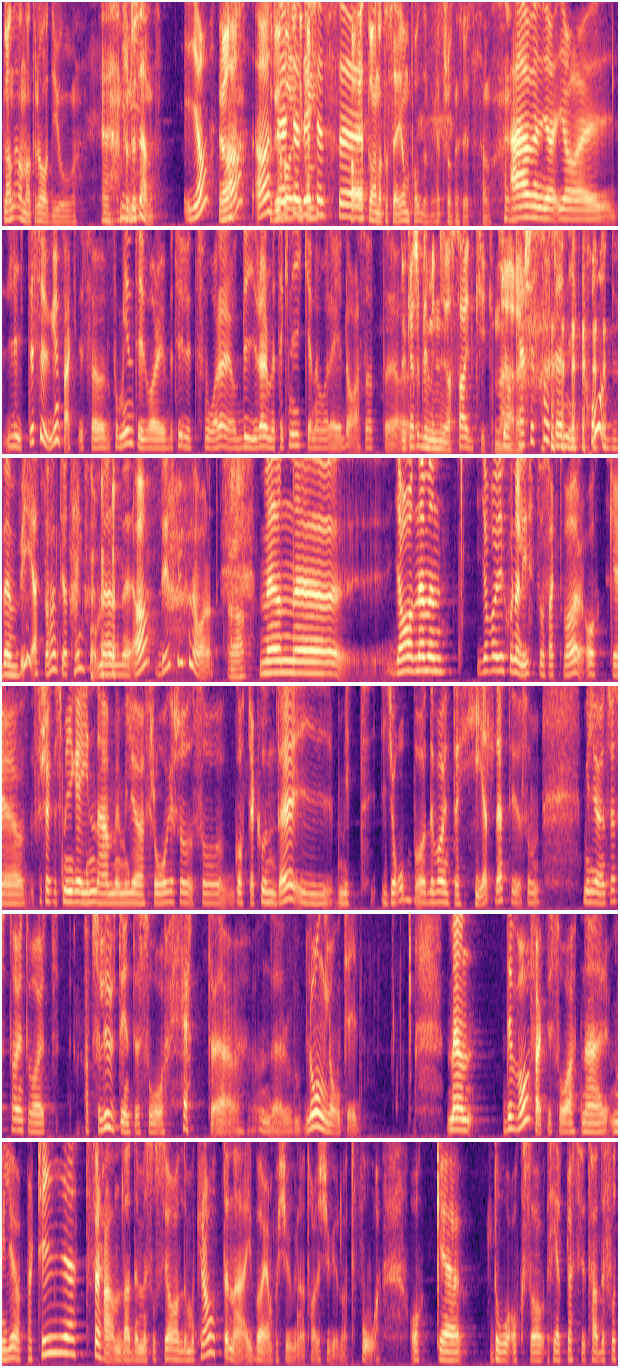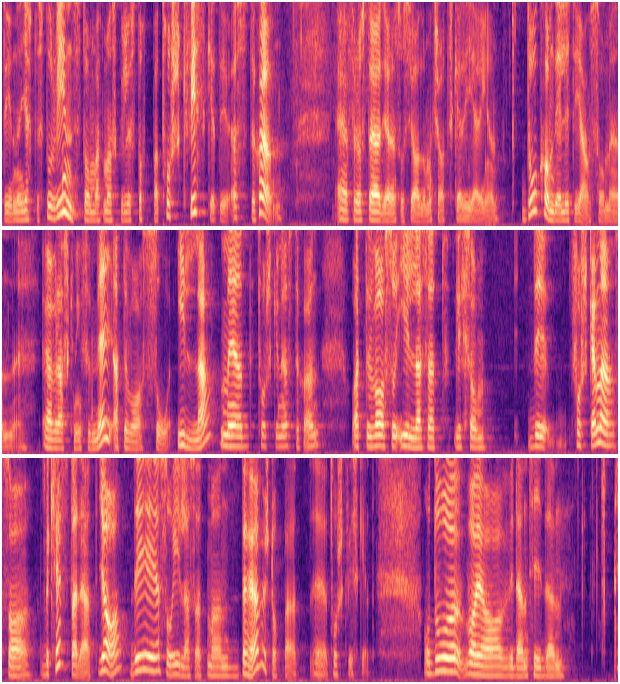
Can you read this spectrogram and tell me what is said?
Bland annat radioproducent. Eh, Ja, ja. ja, så, du jag har- känner, det känns... ha eh, ett och annat att säga om podden förhoppningsvis sen. Ja, men jag, jag är lite sugen faktiskt, för på min tid var det ju betydligt svårare och dyrare med tekniken än vad det är idag. Så att, eh, Du kanske blir min nya sidekick när... Jag kanske startar en ny podd, vem vet? Det har inte jag tänkt på. Men eh, ja, det skulle kunna vara något. Ja. Men ja, nej men jag var ju journalist som sagt var och eh, försökte smyga in det här med miljöfrågor så, så gott jag kunde i mitt jobb. Och det var ju inte helt lätt. Som miljöintresset har ju inte varit, absolut inte så hett eh, under lång, lång tid. Men det var faktiskt så att när Miljöpartiet förhandlade med Socialdemokraterna i början på 2000-talet, 2002, och eh, då också helt plötsligt hade fått in en jättestor vinst om att man skulle stoppa torskfisket i Östersjön eh, för att stödja den socialdemokratiska regeringen. Då kom det lite grann som en eh, överraskning för mig att det var så illa med torsken i Östersjön. Och att det var så illa så att liksom det, forskarna sa, bekräftade att ja, det är så illa så att man behöver stoppa eh, torskfisket. Och då var jag vid den tiden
